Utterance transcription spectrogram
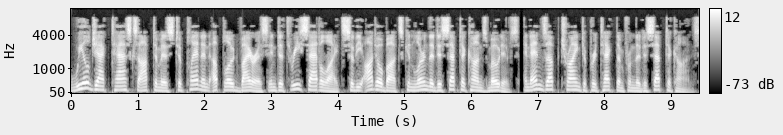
Wheeljack tasks Optimus to plant an upload virus into three satellites so the Autobots can learn the Decepticons' motives, and ends up trying to protect them from the Decepticons.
